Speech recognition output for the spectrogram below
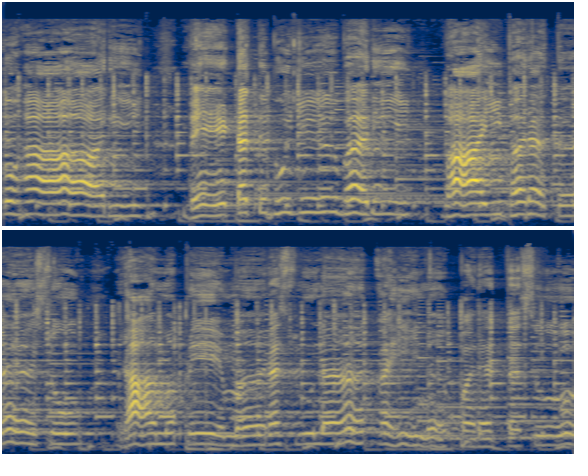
गुहारी, भेटत भुज भरी, भाई भरत सो। राम प्रेम रसुन कही न परत सो।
